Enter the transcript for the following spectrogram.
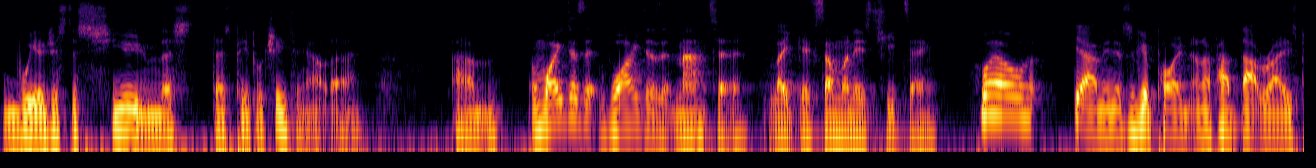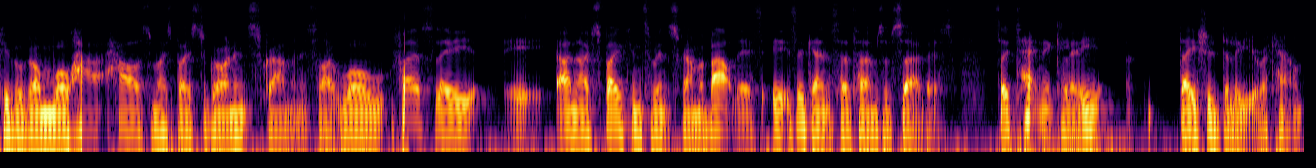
we just assume there's there's people cheating out there. Um, And why does it? Why does it matter? Like if someone is cheating. Well, yeah, I mean, it's a good point, and I've had that raised. People going, well, how, how else am I supposed to grow on Instagram? And it's like, well, firstly, it, and I've spoken to Instagram about this, it's against their terms of service. So technically, they should delete your account.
